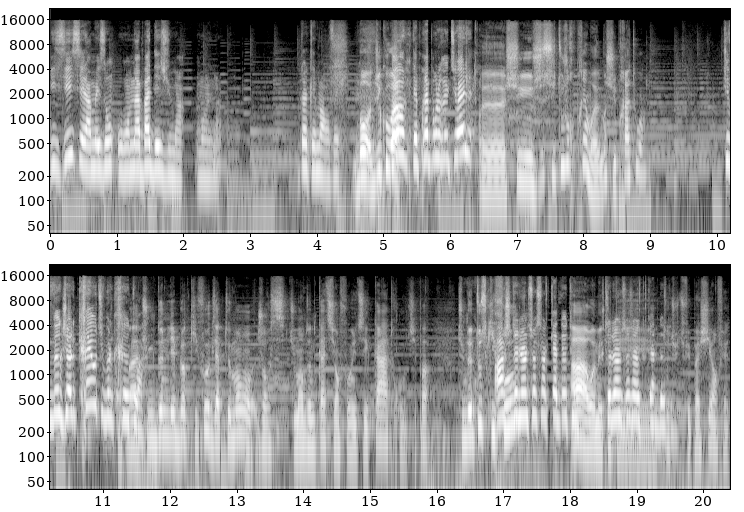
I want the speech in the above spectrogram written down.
Ici, c'est la maison où on abat des humains. Voilà. Toi, t'es mort en fait. Bon, du coup, voilà. Bon, t'es prêt pour le rituel? Euh, je, suis, je suis toujours prêt, moi. Moi, je suis prêt à tout. hein. Tu veux que je le crée ou tu veux le créer Bah, toi? tu me donnes les blocs qu'il faut exactement. Genre, si tu m'en donnes 4, si en faut une, c'est 4 ou je sais pas. Tu me donnes tout ce qu'il Ah, faut. je te donne 64 de tout. Ah, ouais, mais toi, donne t'es- 64 de toi, tout. tu te fais pas chier en fait.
